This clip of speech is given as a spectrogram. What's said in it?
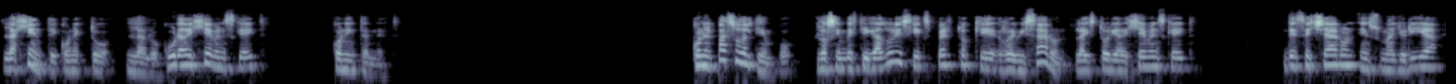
la gente conectó la locura de Heaven's Gate con Internet. Con el paso del tiempo, los investigadores y expertos que revisaron la historia de Heaven's Gate desecharon en su mayoría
